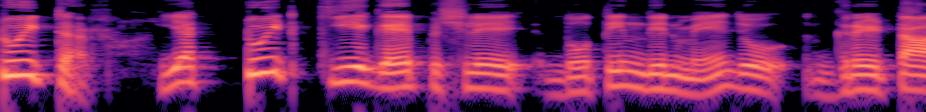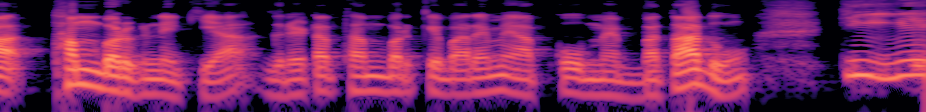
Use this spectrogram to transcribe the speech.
ट्विटर या ट्वीट किए गए पिछले दो तीन दिन में जो ग्रेटा थम्बर्ग ने किया, ग्रेटा थम्बर्ग के बारे में आपको मैं बता दूँ कि ये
